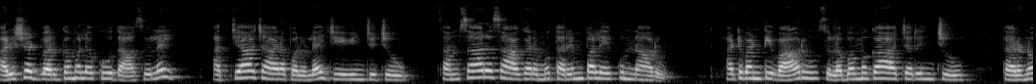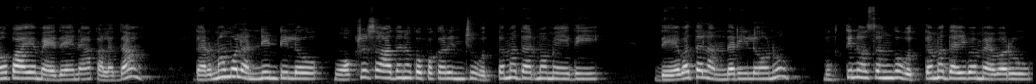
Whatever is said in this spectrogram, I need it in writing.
అరిషడ్వర్గములకు దాసులై అత్యాచారపరులై జీవించుచు సంసార సాగరము తరింపలేకున్నారు. అటువంటి వారు సులభముగా ఆచరించు తరుణోపాయం ఏదైనా కలదా? ధర్మములన్నింటిలో మోక్ష సాధనకు ఉపకరించు ఉత్తమ ధర్మమేది? దేవతలందరిలోనూ ముక్తి నొసంగు ఉత్తమ దైవం ఎవరు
